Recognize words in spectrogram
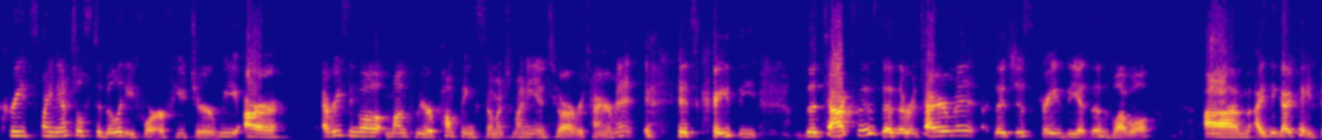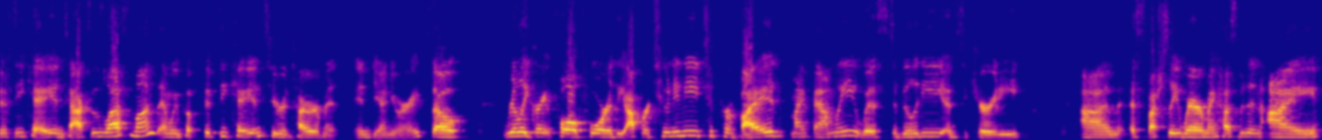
creates financial stability for our future. We are every single month we are pumping so much money into our retirement. It's crazy. The taxes and the retirement, it's just crazy at this level. Um, I think I paid 50K in taxes last month and we put 50K into retirement in January. So, really grateful for the opportunity to provide my family with stability and security, um, especially where my husband and I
